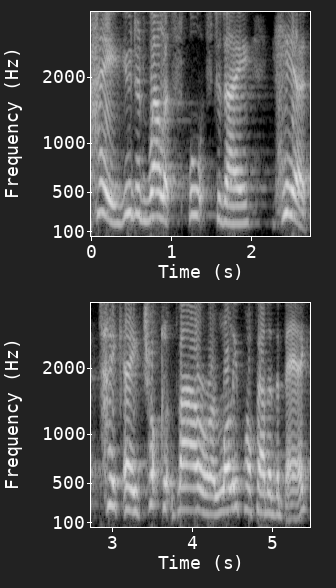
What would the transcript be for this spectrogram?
hey, you did well at sports today. Here, take a chocolate bar or a lollipop out of the bag.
